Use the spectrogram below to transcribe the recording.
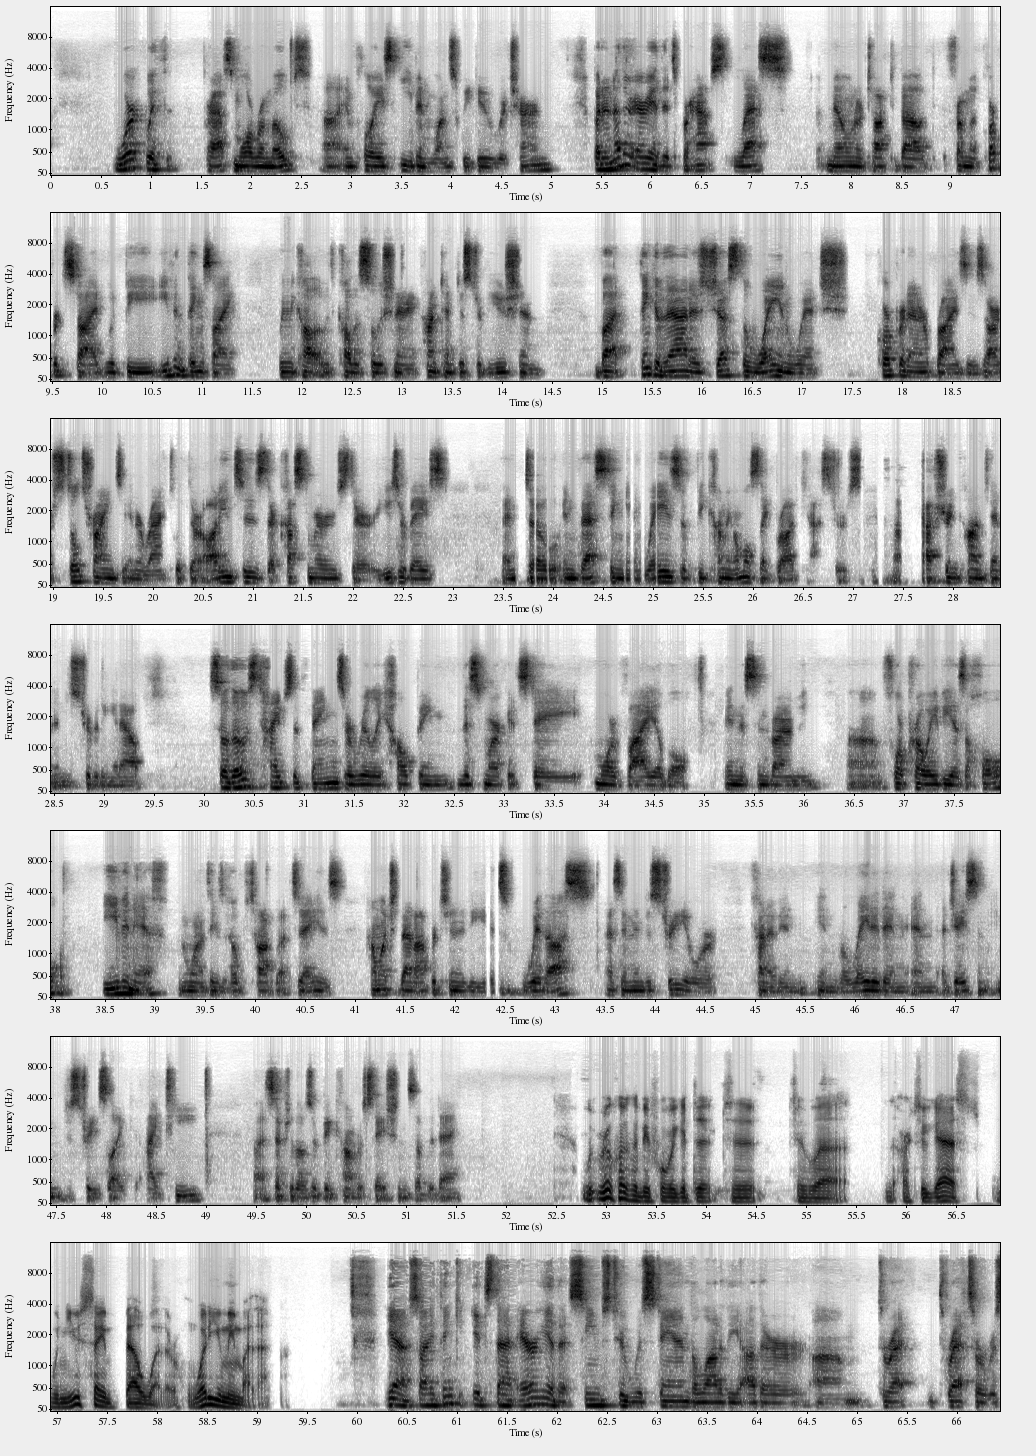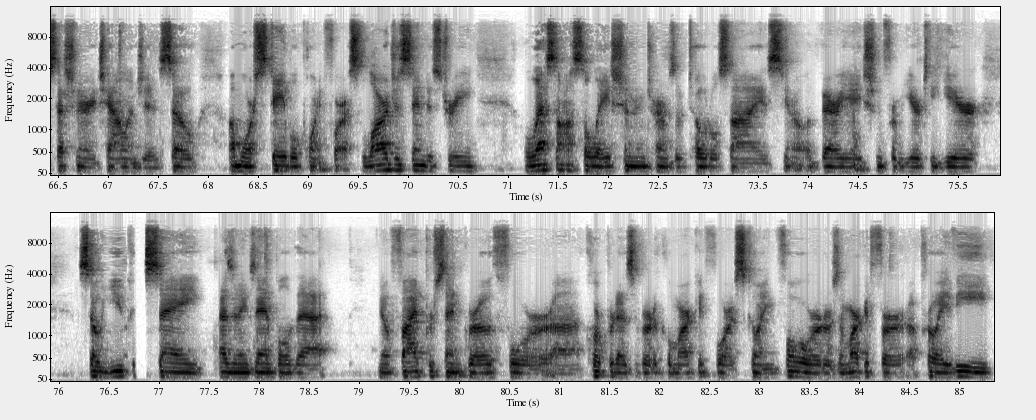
work with perhaps more remote uh, employees even once we do return but another area that's perhaps less known or talked about from a corporate side would be even things like we call it we call the solution area content distribution but think of that as just the way in which corporate enterprises are still trying to interact with their audiences, their customers, their user base. And so investing in ways of becoming almost like broadcasters, uh, capturing content and distributing it out. So those types of things are really helping this market stay more viable in this environment um, for Pro AV as a whole, even if, and one of the things I hope to talk about today is how much of that opportunity is with us as an industry or kind of in, in related and, and adjacent industries like IT, uh, et cetera. Those are big conversations of the day. Real quickly before we get to to, to uh, our two guests, when you say bellwether, what do you mean by that? Yeah, so I think it's that area that seems to withstand a lot of the other um, threat threats or recessionary challenges. So a more stable point for us. Largest industry, less oscillation in terms of total size. You know, a variation from year to year. So you could say, as an example that, you know, five percent growth for uh, corporate as a vertical market for us going forward, or as a market for a pro AV. You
